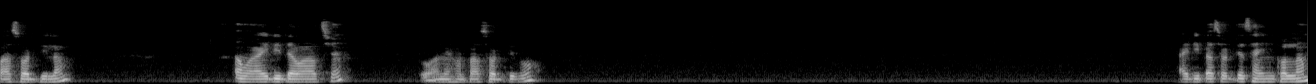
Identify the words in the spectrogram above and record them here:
পাসওয়ার্ড দিলাম। আমার আইডি দেওয়া আছে। তো আমি এখন পাসওয়ার্ড দিব। আইডি পাসওয়ার্ড দিয়ে সাইন করলাম।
